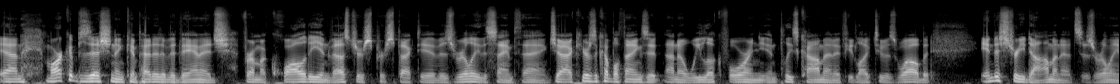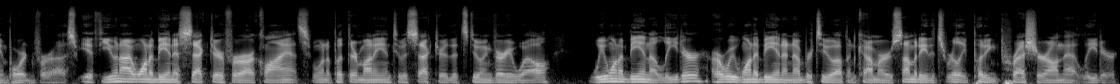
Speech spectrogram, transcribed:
And market position and competitive advantage from a quality investor's perspective is really the same thing. Jack, here's a couple things that I know we look for, and, and please comment if you'd like to as well. But industry dominance is really important for us. If you and I want to be in a sector for our clients, we want to put their money into a sector that's doing very well. We want to be in a leader or we want to be in a number two up and comer, or somebody that's really putting pressure on that leader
